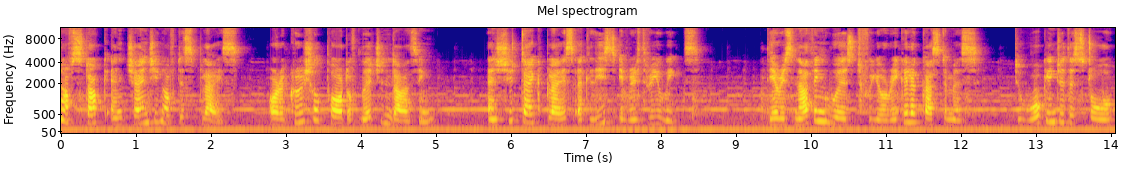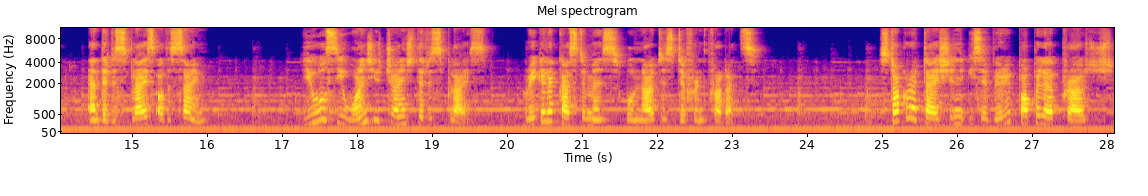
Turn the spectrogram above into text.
of stock and changing of displays are a crucial part of merchandising and should take place at least every three weeks. There is nothing worse for your regular customers to walk into the store and the displays are the same. You will see once you change the displays, regular customers will notice different products. Stock rotation is a very popular approach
